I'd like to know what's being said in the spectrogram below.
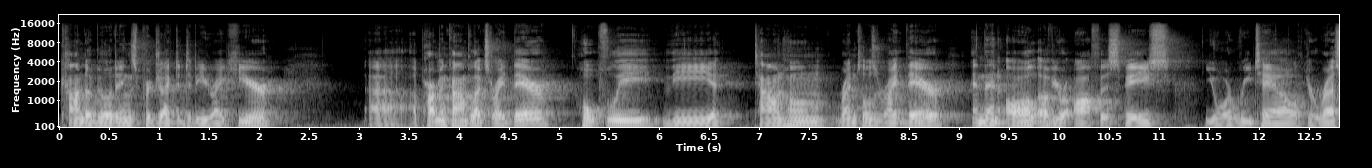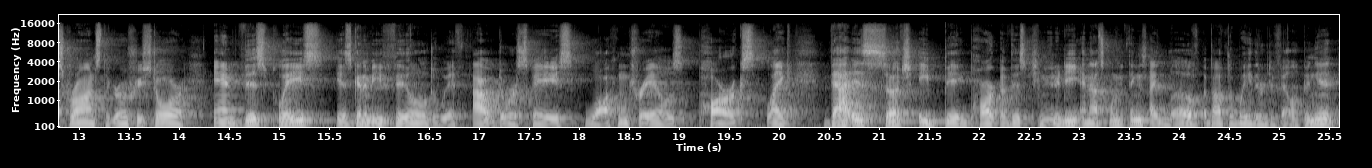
condo buildings projected to be right here, uh, apartment complex right there. Hopefully the townhome rentals right there. And then all of your office space your retail, your restaurants, the grocery store. And this place is gonna be filled with outdoor space, walking trails, parks. Like that is such a big part of this community. And that's one of the things I love about the way they're developing it.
